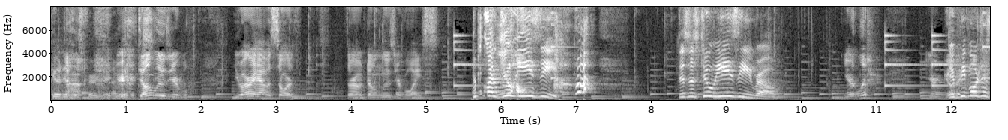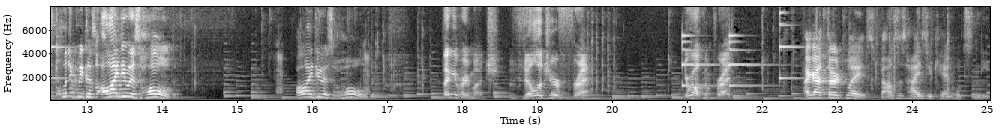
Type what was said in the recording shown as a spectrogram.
good at this version. I'm You're- good at this don't lose your. You already have a sore th- throat. Don't lose your voice. I'm too easy. this is too easy, bro. You're literally. You're good. Dude, people just click because all I do is hold. All I do is hold. Thank you very much, Villager Fred. You're welcome, Fred. I got third place. Bounce as high as you can. Hold sneak.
